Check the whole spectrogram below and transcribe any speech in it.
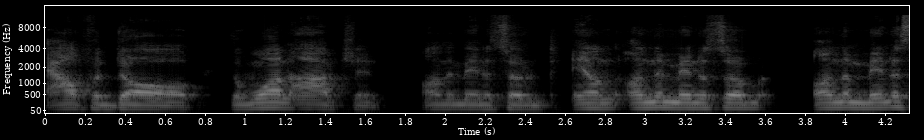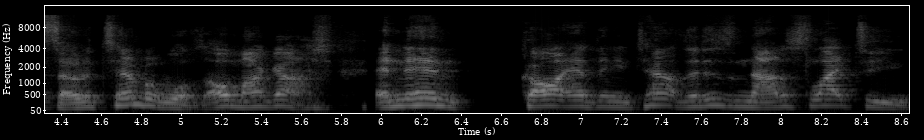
alpha dog, the one option on the Minnesota on, on the Minnesota on the Minnesota Timberwolves. Oh my gosh! And then Karl-Anthony Towns. This is not a slight to you.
